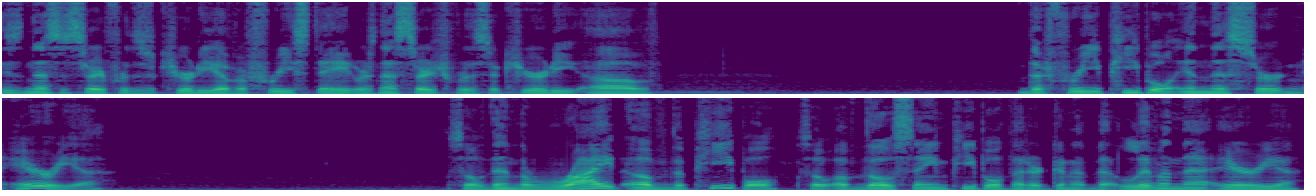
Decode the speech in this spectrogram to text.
is necessary for the security of a free state or is necessary for the security of the free people in this certain area. So then the right of the people, so of those same people that are gonna that live in that area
